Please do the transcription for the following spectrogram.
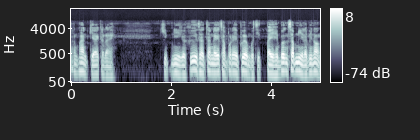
ทางผ่านแก่ก็ได้คลิปนี้ก็คือถ้าจังไดถ้าบ่ได้เพิ่มก็สิไปให้เบิ่งซ้ำนี่ล่ะพี่น้อง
